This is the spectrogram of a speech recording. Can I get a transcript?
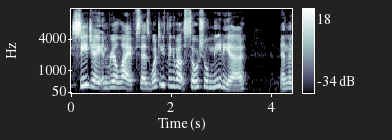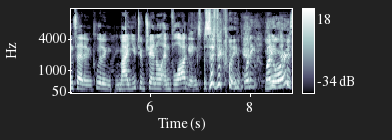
CJ in real life says, "What do you think about social media?" And then said, including my YouTube channel and vlogging specifically. What do you? What do you- Yours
